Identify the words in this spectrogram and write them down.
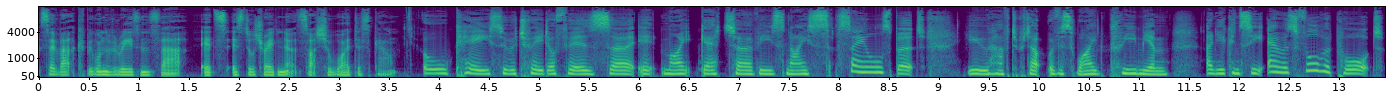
So that could be one of the reasons that it's, it's still trading at such a wide discount. Okay, so the trade off is uh, it might get uh, these nice sales, but you have to put up with this wide premium. And you can see Emma's full report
